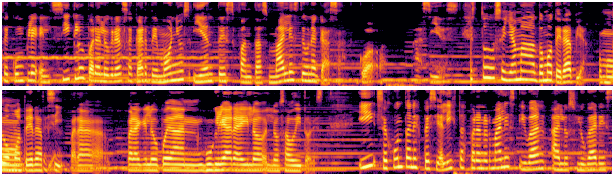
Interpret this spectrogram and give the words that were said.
se cumple el ciclo para lograr sacar demonios y entes fantasmales de una casa. Wow. Así es. Esto se llama domoterapia. domoterapia. Sí, para, para que lo puedan googlear ahí los auditores y se juntan especialistas paranormales y van a los lugares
